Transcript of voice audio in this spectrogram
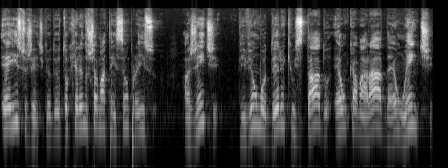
É isso, gente, que eu estou querendo chamar atenção para isso. A gente viver um modelo em que o Estado é um camarada, é um ente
